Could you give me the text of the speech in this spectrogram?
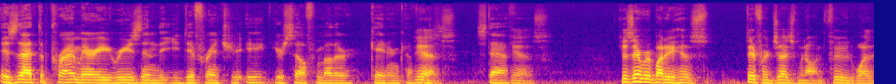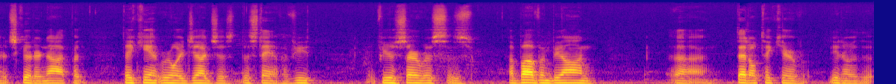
Is that the primary reason that you differentiate yourself from other catering companies? Yes, Staff? yes, because everybody has different judgment on food, whether it's good or not. But they can't really judge the, the staff. If you if your service is above and beyond, uh, that'll take care of you know the,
